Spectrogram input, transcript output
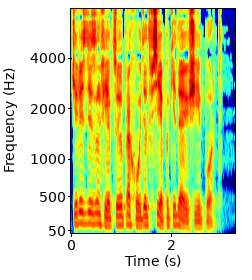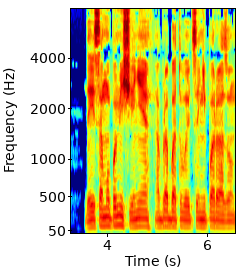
Через дезинфекцию проходят все покидающие порт. Да и само помещение обрабатывается не по разу.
